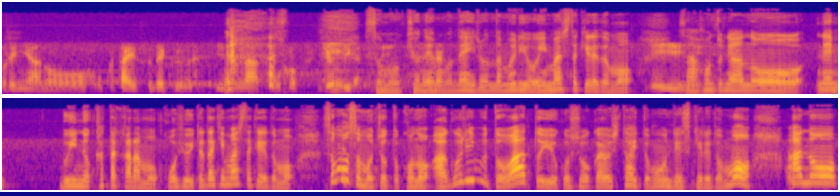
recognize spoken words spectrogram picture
それにあのお答えすべくいろんなこう 準備がね。そう去年もねいろんな無理を言いましたけれどもさあ本当にあのね部員の方からも好評いただきましたけれどもそもそもちょっとこのアグリ部とはというご紹介をしたいと思うんですけれどもあの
